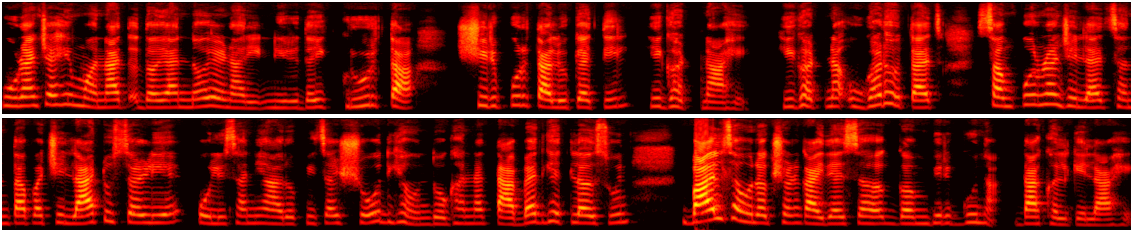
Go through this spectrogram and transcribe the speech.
कुणाच्याही मनात दया न येणारी निर्दयी क्रूरता शिरपूर तालुक्यातील ही घटना आहे. ही घटना उघड होताच संपूर्ण जिल्ह्यात संतापाची लाट उसळली आहे. पोलिसांनी आरोपीचा शोध घेऊन दोघांना ताब्यात घेतलं असून बाल संरक्षण कायद्यासह गंभीर गुन्हा दाखल केला आहे.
